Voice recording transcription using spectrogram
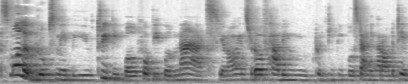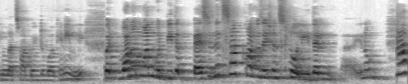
smaller groups, maybe three people, four people max. You know, instead of having twenty people standing around a table, that's not going to work anyway. But one-on-one would be the best, and then start conversation slowly. Then uh, you know, have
